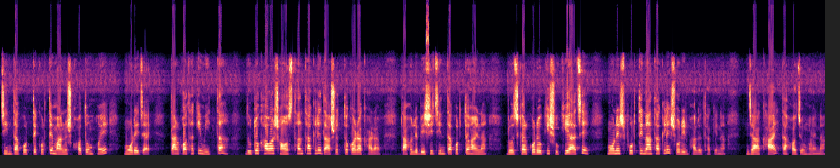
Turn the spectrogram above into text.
চিন্তা করতে করতে মানুষ খতম হয়ে মরে যায়। তার কথা কি মিথ্যা? দুটো খাওয়ার সংস্থান থাকলে দাসত্ব করা খারাপ। তাহলে বেশি চিন্তা করতে হয় না। রোজগার করেও কি সুখী আছে? মনে স্ফূর্তি না থাকলে শরীর ভালো থাকে না। যা খায় তা হজম হয় না।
